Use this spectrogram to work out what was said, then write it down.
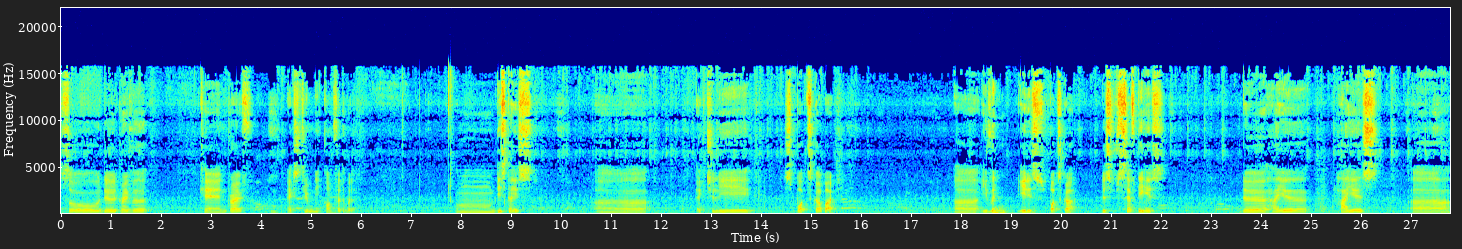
So the driver can drive extremely comfortable. Um, this car is uh, actually sports car but uh, even it is sports car the safety is the higher highest uh,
